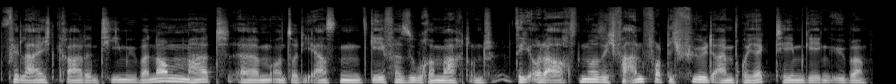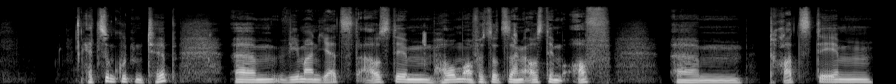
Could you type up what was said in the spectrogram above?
vielleicht gerade ein Team übernommen hat ähm, und so die ersten Gehversuche macht und sich oder auch nur sich verantwortlich fühlt einem Projektteam gegenüber. Hättest du einen guten Tipp, ähm, wie man jetzt aus dem Homeoffice sozusagen aus dem Off ähm, trotzdem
